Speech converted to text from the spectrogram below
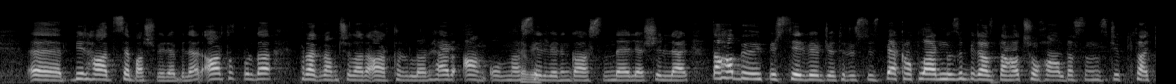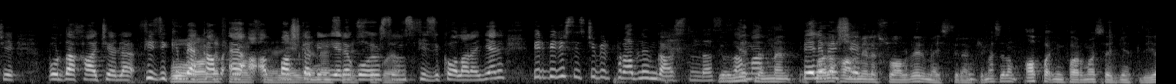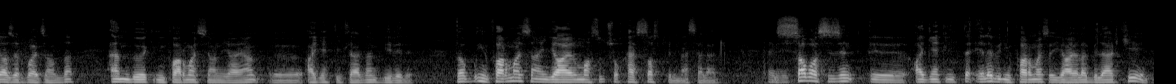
bir hadisə baş verə bilər. Artıq burada proqramçıları artırılır. Hər an onlar Təbii serverin qarşısında əyləşirlər. Daha böyük bir server götürürsüz. Backuplarınızı biraz daha çoxaldırsınız ki, tutaq ki, burada hakerlər fiziki Bu backup ə, yəni, başqa bir yerə qoyursunuz fiziki olaraq. Yəni bir bilirsiniz ki, bir problem qarşısındasınız. Ümumiyyətlə mən belə bir şey ilə sual vermək istəyirəm ki, məsələn, APA İnformasiya Agentliyi Azərbaycanda ən böyük informasiyanı yayan ə, agentliklərdən biridir. Və bu informasiyanın yayılması çox həssas bir məsələdir. Təbii. Sabah sizin ə, agentlikdə elə bir informasiya yayıla bilər ki,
